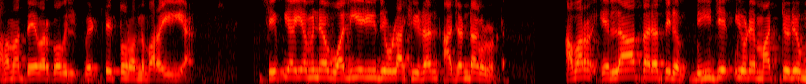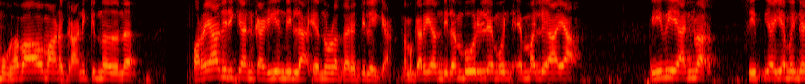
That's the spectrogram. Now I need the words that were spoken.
അഹമ്മദ് ദേവർകോവിൽ വെട്ടിത്തുറന്ന് പറയുകയാണ്. സി പി ഐ എമ്മിന് വലിയ രീതിയിലുള്ള ഹിഡൻ അജണ്ടകളുണ്ട്. അവർ എല്ലാ തരത്തിലും ബി ജെ പിയുടെ മറ്റൊരു മുഖഭാവമാണ് കാണിക്കുന്നതെന്ന് പറയാതിരിക്കാൻ കഴിയുന്നില്ല എന്നുള്ള തരത്തിലേക്കാണ്. നമുക്കറിയാം നിലമ്പൂരിലെ മുൻ എം എൽ എ ആയ പി വി അൻവർ സി പി ഐ എമ്മിന്റെ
